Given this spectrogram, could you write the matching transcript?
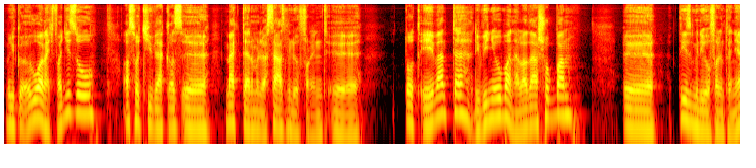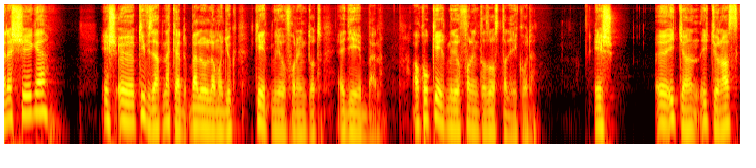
mondjuk van egy fagyizó, az, hogy hívják, az ö, megtermeli a 100 millió forint ö, tot évente, revenue-ban, eladásokban, ö, 10 millió forint a nyeressége, és ö, kifizet neked belőle mondjuk 2 millió forintot egy évben. Akkor 2 millió forint az osztalékod. És itt, jön, itt jön az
